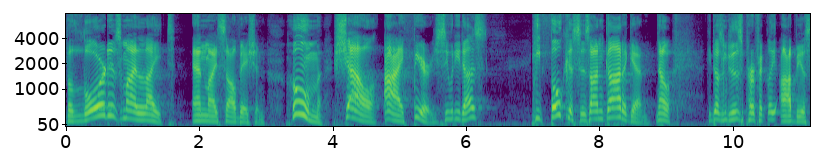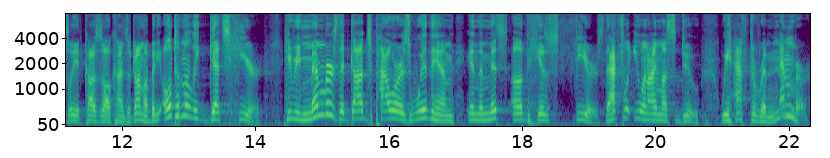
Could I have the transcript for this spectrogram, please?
The Lord is my light and my salvation. Whom shall I fear? You see what he does? He focuses on God again. Now, he doesn't do this perfectly, obviously. It causes all kinds of drama, but he ultimately gets here. He remembers that God's power is with him in the midst of his fears. That's what you and I must do. We have to remember.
